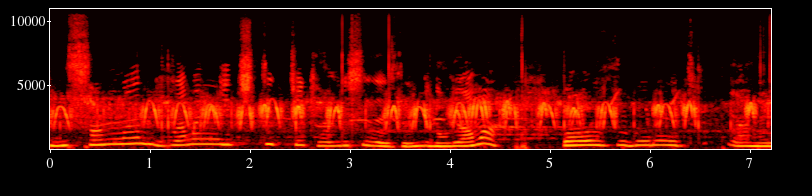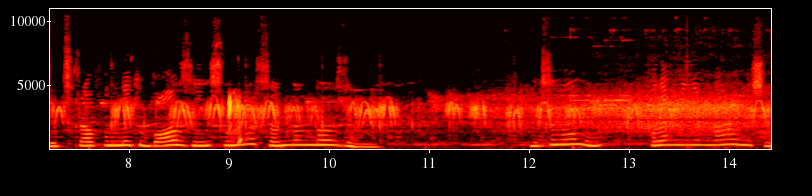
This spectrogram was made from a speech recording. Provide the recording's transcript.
İnsanlar zaman geçtikçe kendisi de zengin oluyor ama bazı böyle et- yani etrafındaki bazı insanlar senden daha zengin. Yoksa ne oluyor? Adam benimle aynı şey.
